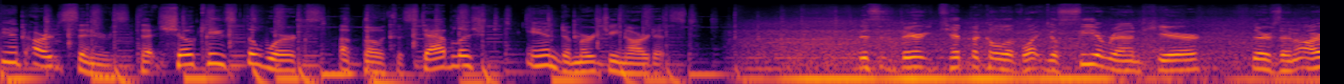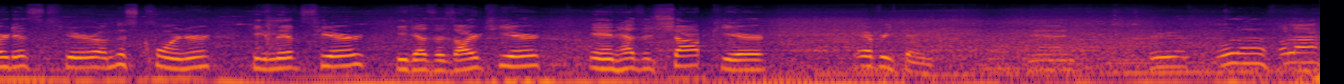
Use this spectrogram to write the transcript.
and art centers that showcase the works of both established and emerging artists. This is very typical of what you'll see around here. There's an artist here on this corner. He lives here, he does his art here, and has his shop here, everything. And here he is. Hola. Hola.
